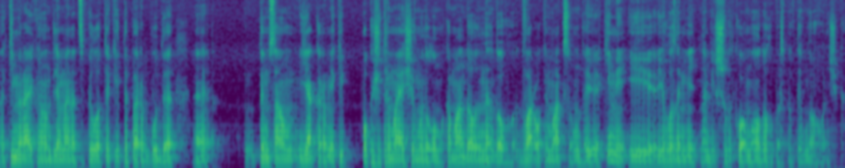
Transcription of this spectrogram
Е, Кімі Райконен для мене це пілот, який тепер буде е, тим самим якорем, який поки що тримає ще в минулому команду, але ненадовго. Два роки максимум даю я Кімі, і його замінять на більш швидкого молодого перспективного гонщика.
